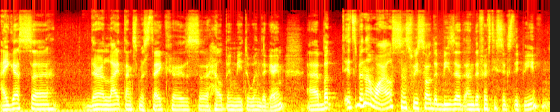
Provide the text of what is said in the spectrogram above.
I guess uh, their light tank's mistake is uh, helping me to win the game. Uh, but it's been a while since we saw the BZ and the 5060p,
